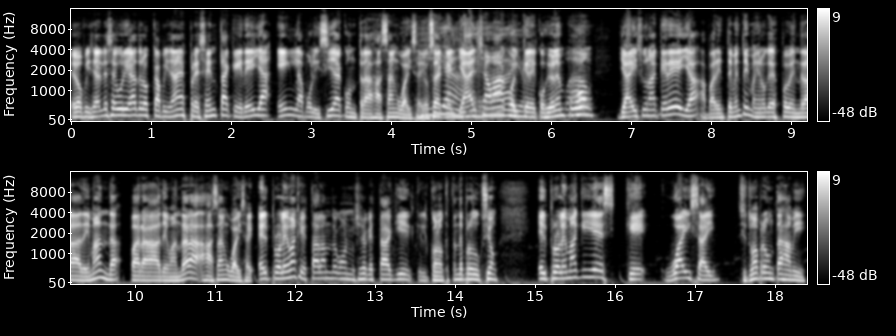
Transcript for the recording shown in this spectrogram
El oficial de seguridad de los capitanes presenta querella en la policía contra Hassan Whiteside. O sea que Ya, el chamaco, el que le cogió el empujón, Wow. Ya hizo una querella. Aparentemente, imagino que después vendrá la demanda para demandar a Hassan Whiteside. El problema que yo estaba hablando con el muchacho que está aquí, con los que están de producción, el problema aquí es que Whiteside, si tú me preguntas a mí,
